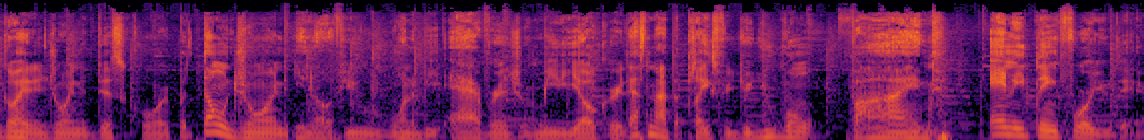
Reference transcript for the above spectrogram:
go ahead and join the Discord. But don't join, you know, if you want to be average or mediocre. That's not the place for you. You won't find anything for you there.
